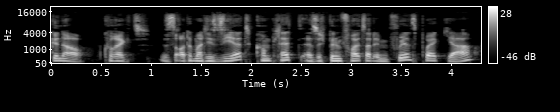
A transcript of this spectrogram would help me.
Genau, korrekt. Es ist automatisiert, komplett. Also ich bin Vollzeit im Freelance-Projekt, ja,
